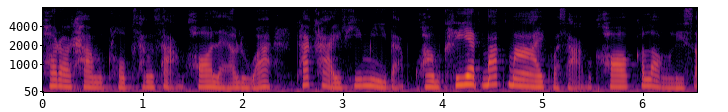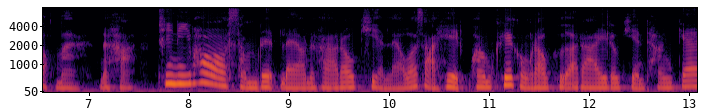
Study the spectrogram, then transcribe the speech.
พอเราทำครบทั้ง 3 ข้อแล้วหรือว่าถ้าใครที่มีแบบความเครียดมากมายกว่า 3 ข้อก็ลองลิสต์ออกมานะคะ ทีนี้พอสำเร็จแล้วนะคะ เราเขียนแล้วว่าสาเหตุความเครียดของเราคืออะไร เราเขียนทางแก้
